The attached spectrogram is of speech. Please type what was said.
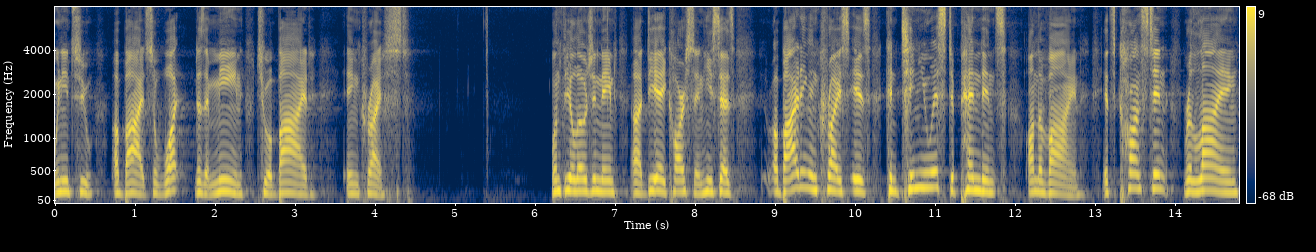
We need to abide. So, what does it mean to abide in Christ? One theologian named uh, D.A. Carson, he says, abiding in Christ is continuous dependence on the vine. It's constant relying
